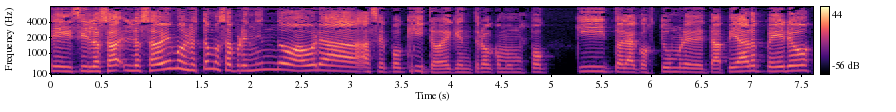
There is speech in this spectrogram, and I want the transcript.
Sí, sí, lo, lo sabemos, lo estamos aprendiendo ahora hace poquito, eh, que entró como un poquito la costumbre de tapear, pero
